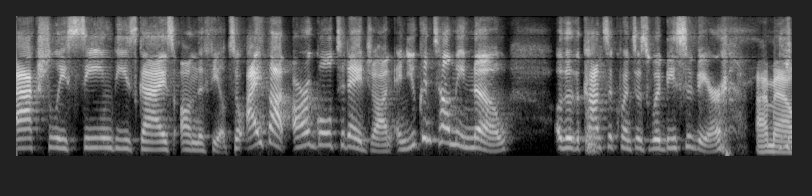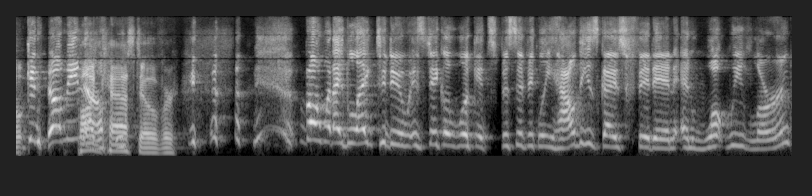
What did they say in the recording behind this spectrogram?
actually seeing these guys on the field. So I thought our goal today, John, and you can tell me no although the consequences would be severe. I'm out. you can tell me Podcast no. over. but what I'd like to do is take a look at specifically how these guys fit in and what we learned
